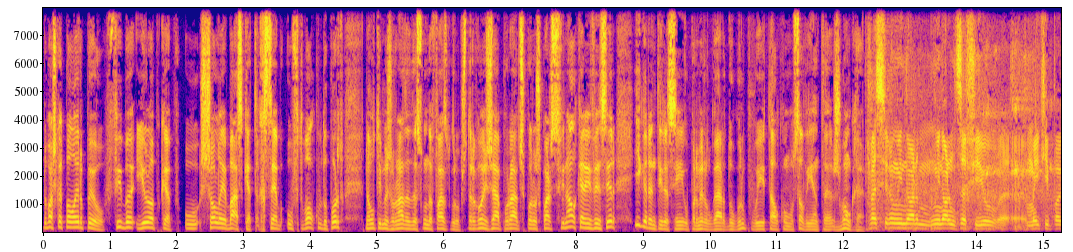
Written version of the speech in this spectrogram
No basquetebol europeu, FIBA Europe Cup, o Cholet Basket recebe o Futebol Clube do Porto na última jornada da segunda fase de grupos. Dragões já apurados para os quartos de final querem vencer e garantir assim o primeiro lugar do grupo I, tal como salienta João Guerreiro. Vai ser um enorme, um enorme desafio. Uma equipa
